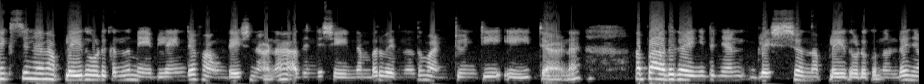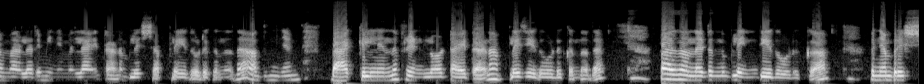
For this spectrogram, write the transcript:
നെക്സ്റ്റ് ഞാൻ അപ്ലൈ ചെയ്ത് കൊടുക്കുന്നത് മേബിലൈന്റെ ഫൗണ്ടേഷൻ ആണ്. അതിന്റെ ഷെയ്ഡ് നമ്പർ വരുന്നത് വൺ ട്വന്റി എയ്റ്റ് ആണ്. അപ്പോൾ അത് കഴിഞ്ഞിട്ട് ഞാൻ ബ്ലഷ് ഒന്ന് അപ്ലൈ ചെയ്ത് കൊടുക്കുന്നുണ്ട് ഞാൻ വളരെ മിനിമലായിട്ടാണ് ബ്ലഷ് അപ്ലൈ ചെയ്ത് കൊടുക്കുന്നത് അതും ഞാൻ ബാക്കിൽ നിന്ന് ഫ്രണ്ടിലോട്ടായിട്ടാണ് അപ്ലൈ ചെയ്ത് കൊടുക്കുന്നത് അപ്പോൾ അത് നന്നായിട്ടൊന്ന് ബ്ലെൻഡ് ചെയ്ത് കൊടുക്കുക അപ്പം ഞാൻ ബ്രഷ്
